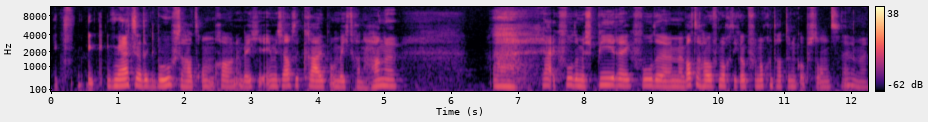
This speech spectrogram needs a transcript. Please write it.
Ik, ik, ik merkte dat ik de behoefte had om gewoon een beetje in mezelf te kruipen, om een beetje te gaan hangen. Uh, ja, ik voelde mijn spieren, ik voelde mijn wattenhoofd nog, die ik ook vanochtend had toen ik opstond. Hè, mijn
